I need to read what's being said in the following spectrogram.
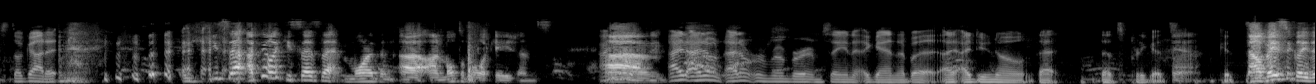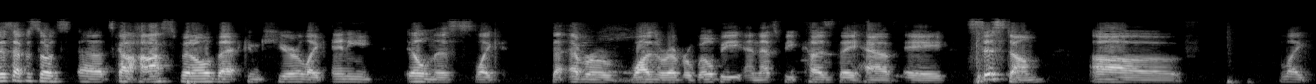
still got it." he said, I feel like he says that more than uh, on multiple occasions. I don't, Um, I, I don't I don't remember him saying it again, but I, I do know that that's pretty good. Yeah. good. Now, basically, this episode's uh, it's got a hospital that can cure like any illness like that ever was or ever will be, and that's because they have a system of like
